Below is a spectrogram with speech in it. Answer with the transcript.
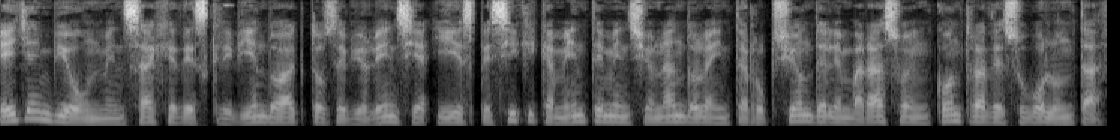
Ella envió un mensaje describiendo actos de violencia y específicamente mencionando la interrupción del embarazo en contra de su voluntad.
